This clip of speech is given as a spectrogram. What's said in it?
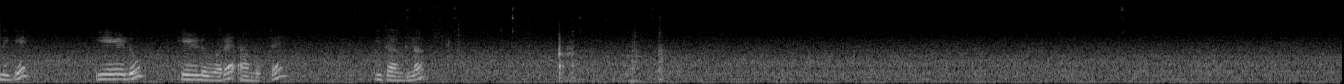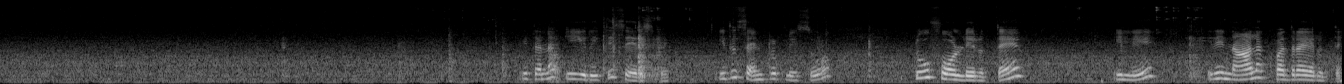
ಅಲ್ಲಿಗೆ ಏಳು ಏಳುವರೆ ಆಗುತ್ತೆ. ಇದಾಗಲ. ಇದನ್ನು ಈ ರೀತಿ ಸೇರಿಸ್ಬೇಕು. ಇದು ಸೆಂಟ್ರ್ ಪ್ಲೇಸು ಟೂ ಫೋಲ್ಡ್ ಇರುತ್ತೆ. ಇಲ್ಲಿ ಇಲ್ಲಿ ನಾಲ್ಕು ಪದರ ಇರುತ್ತೆ.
